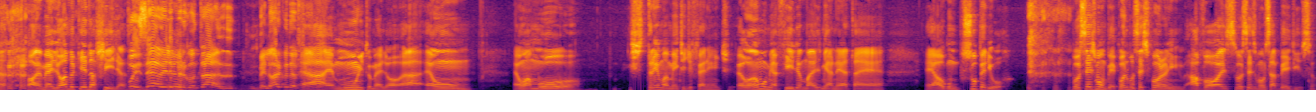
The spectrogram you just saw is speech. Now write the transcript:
Ó, é melhor do que da filha. Pois é, ia perguntar, melhor que o da filha. Ah, é muito melhor. Ah, é um é um amor extremamente diferente. Eu amo minha filha, mas minha neta é é algo superior. Vocês vão ver. Quando vocês forem avós, vocês vão saber disso.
